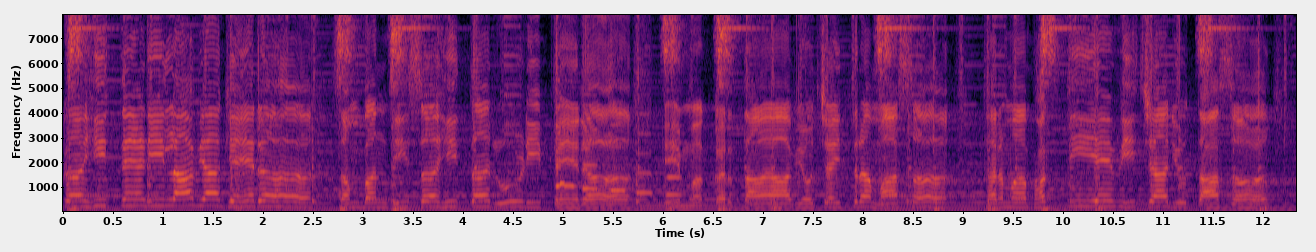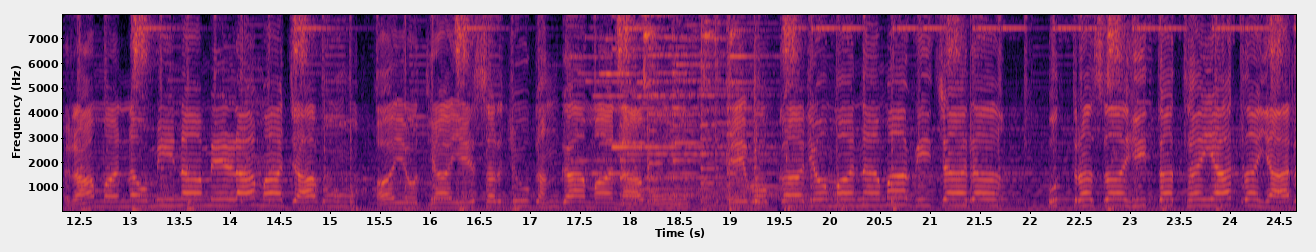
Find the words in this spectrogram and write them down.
કહી તેડી લાવ્યા ઘેર, સંબંધી સહિત રૂડી પેર એમ કરતા આવ્યો ચૈત્ર માસ ધર્મ ભક્તિએ વિચાર્યું તાસ. રામ નવમીના મેળામાં જાવું, અયોધ્યાએ સરજુ ગંગામાં નાવું. એવો કર્યો મનમાં વિચાર, પુત્ર સહિત થયા તૈયાર.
